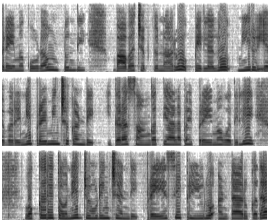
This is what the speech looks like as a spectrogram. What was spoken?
ప్రేమ కూడా ఉంటుంది. బాబా చెప్తున్నారు పిల్లలు మీరు ఎవరిని ప్రేమించకండి. ఇతర సాంగత్యాలపై ప్రేమ వదిలి ఒక్కరితోనే జోడించండి. ప్రేయసి ప్రియులు అంటారు కదా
